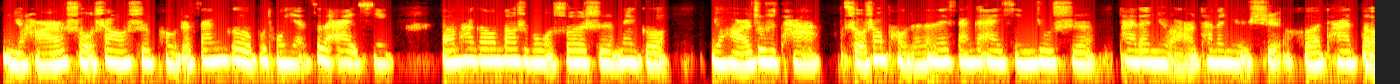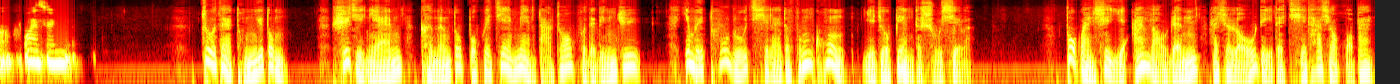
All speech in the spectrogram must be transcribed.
女孩手上是捧着三个不同颜色的爱心，然后他刚刚当时跟我说的是那个女孩就是他。手上捧着的那三个爱心，就是他的女儿、他的女婿和他的外孙女。住在同一栋，十几年可能都不会见面打招呼的邻居，因为突如其来的风控，也就变得熟悉了。不管是以安老人，还是楼里的其他小伙伴，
